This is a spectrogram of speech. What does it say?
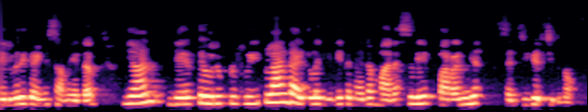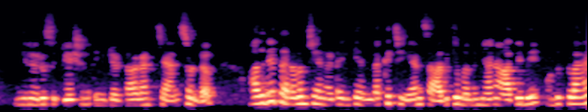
ഡെലിവറി കഴിഞ്ഞ സമയത്ത് ഞാൻ നേരത്തെ ഒരു റീപ്ലാൻഡ് ആയിട്ടുള്ള രീതിയിൽ തന്നെ എന്റെ മനസ്സിനെ പറഞ്ഞ് സജ്ജീകരിച്ചിരുന്നു. ഇങ്ങനെ ഒരു സിറ്റുവേഷൻ എനിക്ക് ഉണ്ടാകാൻ ചാൻസ് ഉണ്ട്. അതിനെ തരണം ചെയ്യാനായിട്ട് എനിക്ക് എന്തൊക്കെ ചെയ്യാൻ സാധിക്കുമെന്ന് ഞാൻ ആദ്യമേ ഒന്ന് പ്ലാൻ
